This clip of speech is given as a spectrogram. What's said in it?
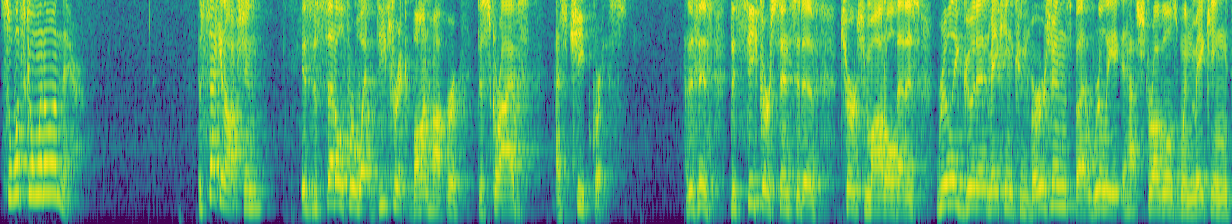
So, what's going on there? The second option is to settle for what Dietrich Bonhoeffer describes as cheap grace. This is the seeker sensitive church model that is really good at making conversions, but really struggles when making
